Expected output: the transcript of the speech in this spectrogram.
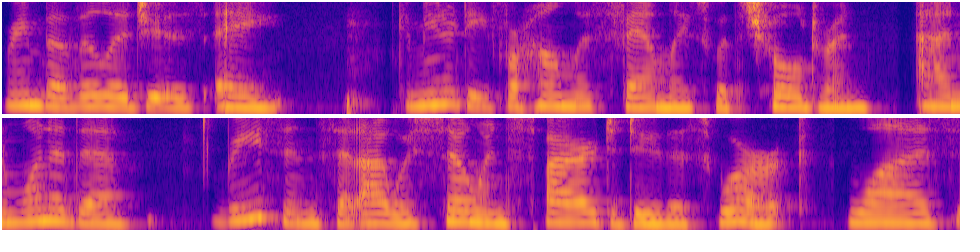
Rainbow Village is a community for homeless families with children. And one of the reasons that I was so inspired to do this work was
